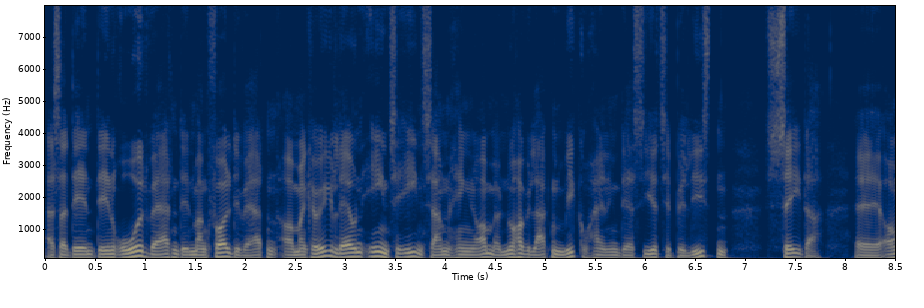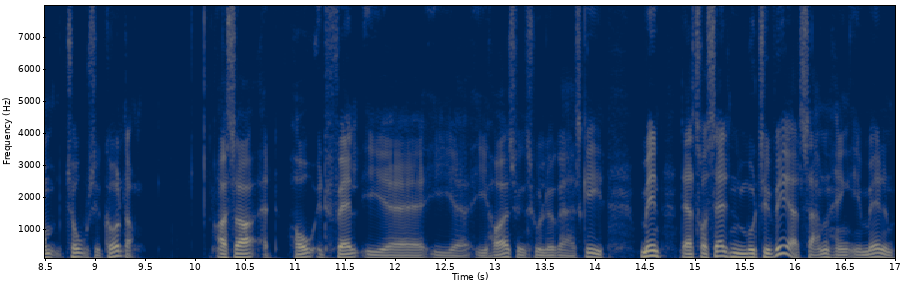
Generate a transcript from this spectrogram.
Altså, det er, en, det er en rodet verden, det er en mangfoldig verden, og man kan jo ikke lave en en-til-en sammenhæng om, at nu har vi lagt en mikrohandling, der siger til bilisten, se dig øh, om to sekunder, og så at hov, et fald i, uh, i, uh, i højresvingsulykker er sket. Men der er trods alt en motiveret sammenhæng imellem,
